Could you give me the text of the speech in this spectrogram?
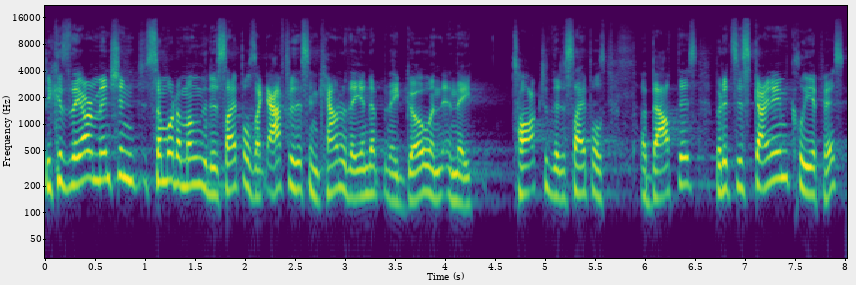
because they are mentioned somewhat among the disciples. Like after this encounter, they end up, they go and, and they talk to the disciples about this, but it's this guy named Cleopas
